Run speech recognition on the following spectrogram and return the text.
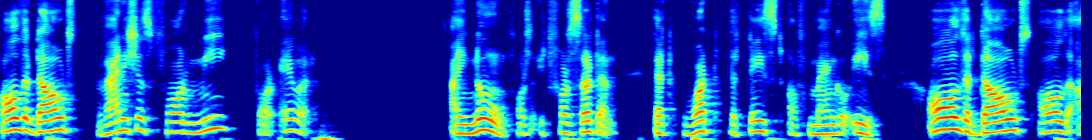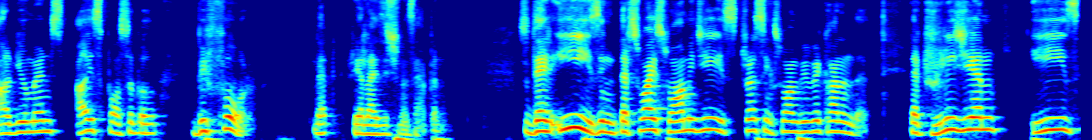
All the doubts vanishes for me forever. I know for it for certain that what the taste of mango is. All the doubts, all the arguments is possible before that realization has happened. So there is, and that's why Swamiji is stressing, Swami Vivekananda, that religion is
